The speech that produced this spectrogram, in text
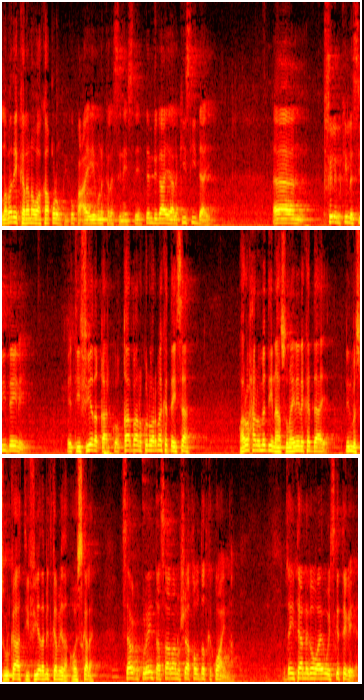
labadii kalena waa kaa qurunkii ku kacay iyaguna kala sinaysteen dembiga ayaa la kii sii daayay. Filimkii la sii daynayay ee tifiyada qaarkood qaar baanu kun warmaa ka daysaan. Waar waxaan ummaddiina hasunaynina ka daaya nin mas'uulka ah tifiyada mid ka mid a oo iska leh. Saa wuxuu kule intaasaa baanu sheekhow dadka ku haynaa. Hadday intaa naga waayo way iska tegaya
